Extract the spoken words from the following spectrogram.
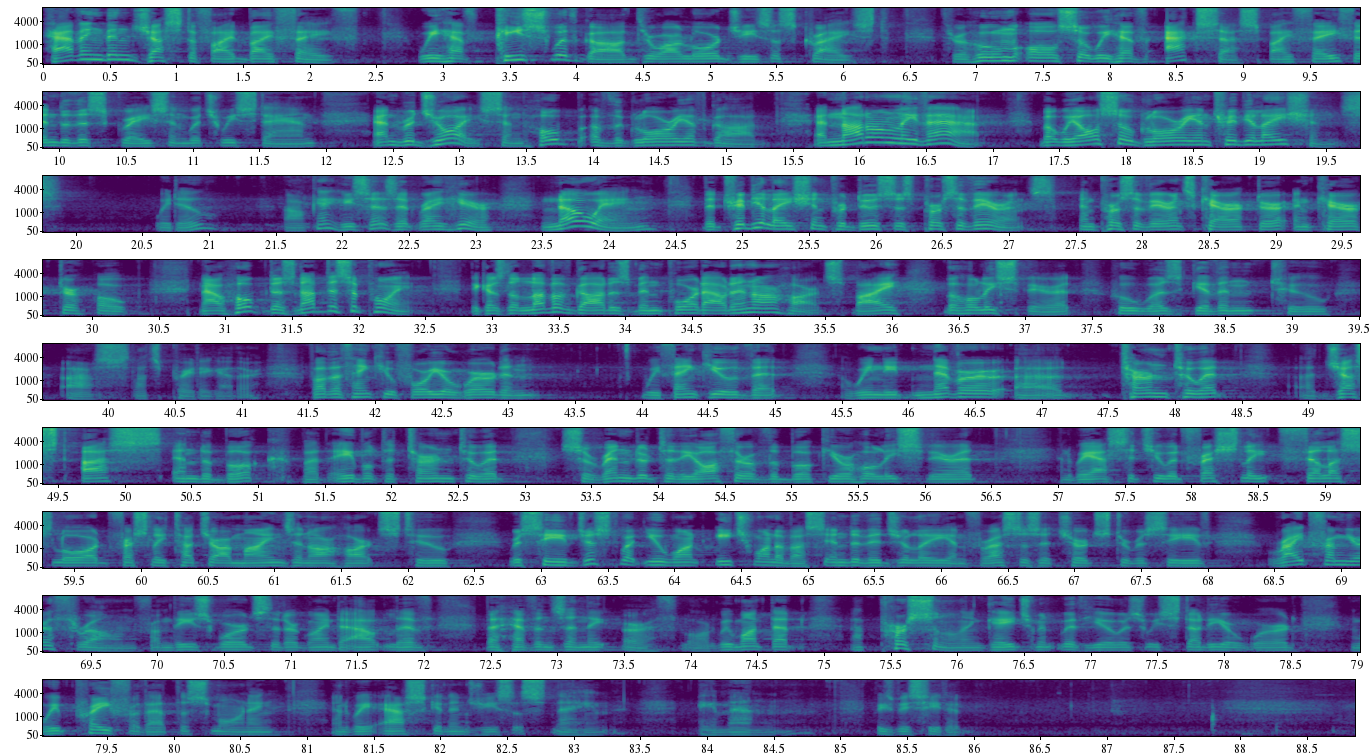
having been justified by faith, we have peace with God through our Lord Jesus Christ through whom also we have access by faith into this grace in which we stand, and rejoice and hope of the glory of God. And not only that, but we also glory in tribulations. We do? Okay, he says it right here. Knowing that tribulation produces perseverance, and perseverance, character, and character, hope. Now, hope does not disappoint because the love of God has been poured out in our hearts by the Holy Spirit who was given to us. Let's pray together. Father, thank you for your word, and we thank you that we need never uh, turn to it, uh, just us and a book, but able to turn to it, surrender to the author of the book, your Holy Spirit. And we ask that you would freshly fill us, Lord, freshly touch our minds and our hearts to receive just what you want each one of us individually and for us as a church to receive right from your throne, from these words that are going to outlive the heavens and the earth, Lord. We want that uh, personal engagement with you as we study your word. And we pray for that this morning, and we ask it in Jesus' name. Amen. Please be seated.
